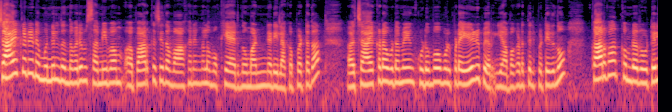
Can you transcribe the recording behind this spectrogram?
ചായക്കടയുടെ മുന്നിൽ നിന്നവരും സമീപം പാർക്ക് ചെയ്ത വാഹനങ്ങളും ഒക്കെയായിരുന്നു മണ്ണിനടിയിൽ അകപ്പെട്ടത്. ചായക്കട ഉടമയും കുടുംബവും ഉൾപ്പെടെ ഏഴുപേർ ഈ അപകടത്തിൽപ്പെട്ടിരുന്നു. കാർവാർ കുമ്ര റൂട്ടിൽ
